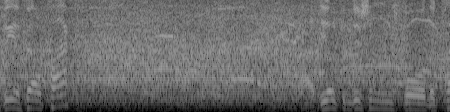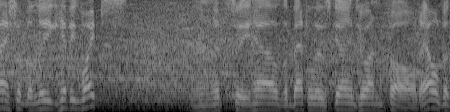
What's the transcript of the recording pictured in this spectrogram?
VFL Park. Ideal conditions for the clash of the league heavyweights. And let's see how the battle is going to unfold. Alvin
